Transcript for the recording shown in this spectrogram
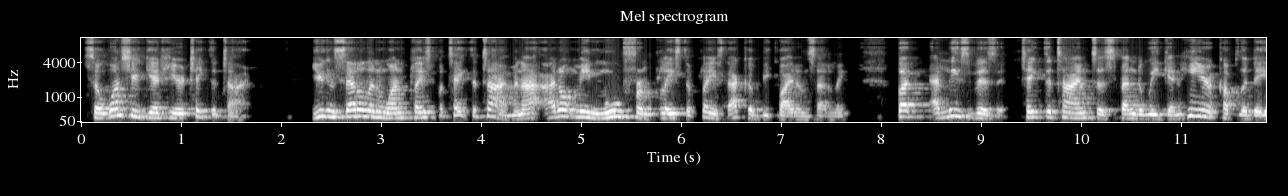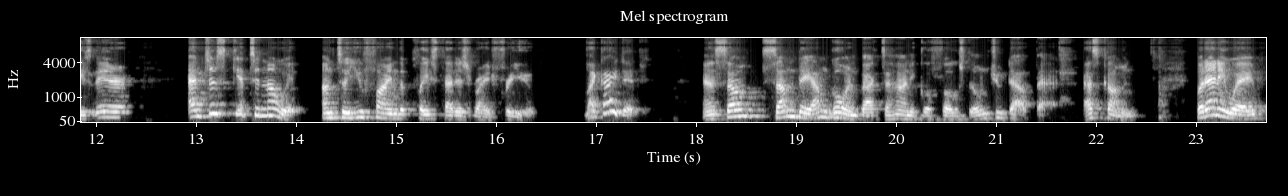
So once you get here take the time you can settle in one place but take the time and I, I don't mean move from place to place that could be quite unsettling but at least visit. Take the time to spend a weekend here, a couple of days there, and just get to know it until you find the place that is right for you, like I did. And some someday I'm going back to Janico, folks. Don't you doubt that. That's coming. But anyway,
